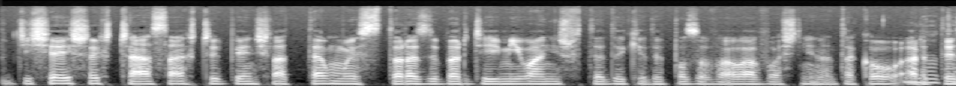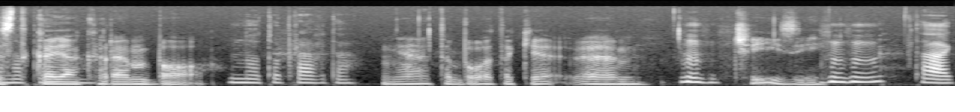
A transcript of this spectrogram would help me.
w dzisiejszych czasach, czy pięć lat temu, jest 100 razy bardziej miła niż wtedy, kiedy pozowała właśnie na taką No na artystkę pewno. jak Rambo. No to prawda. Nie? To było takie um, cheesy. tak,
